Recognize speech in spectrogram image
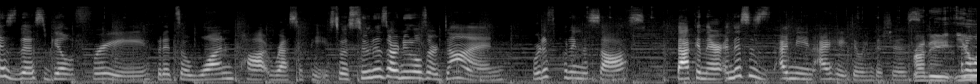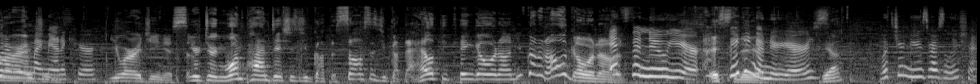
is this guilt-free, but it's a one-pot recipe. So as soon as our noodles are done, we're just putting the sauce back in there. And this is, I mean, I hate doing dishes. Brandi, I you don't want to are ruin my genius. manicure. You are a genius. You're doing one pan dishes. You've got the sauces. You've got the healthy thing going on. You've got it all going on. It's the new year. It's the Speaking new of. New Year's, yeah. what's your New Year's resolution?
